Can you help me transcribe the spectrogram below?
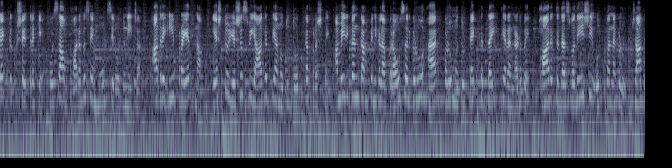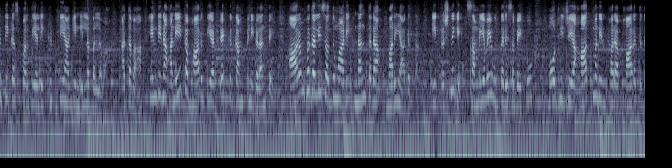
ಟೆಕ್ ಕ್ಷೇತ್ರಕ್ಕೆ ಹೊಸ ಭರವಸೆ ಮೂಡಿಸಿರೋದು ನಿಜ. ಆದರೆ ಈ ಪ್ರಯತ್ನ ಎಷ್ಟು ಯಶಸ್ವಿಯಾಗತ್ತೆ ಅನ್ನೋದು ದೊಡ್ಡ ಪ್ರಶ್ನೆ. ಅಮೆರಿಕನ್ ಕಂಪನಿಗಳ ಬ್ರೌಸರ್ಗಳು ಆಪ್ಗಳು ಮತ್ತು ಟೆಕ್ ದೈತ್ಯರ ನಡುವೆ ಭಾರತದ ಸ್ವದೇಶಿ ಉತ್ಪನ್ನಗಳು ಜಾಗತಿಕ ಸ್ಪರ್ಧೆಯಲ್ಲಿ ಗಟ್ಟಿಯಾಗಿ ನಿಲ್ಲಬಲ್ಲವ. ಅಥವಾ ಹಿಂದಿನ ಅನೇಕ ಭಾರತೀಯ ಟೆಕ್ ಕಂಪನಿಗಳಂತೆ ಆರಂಭದಲ್ಲಿ ಸದ್ದು ಮಾಡಿ ನಂತರ ಮರೆಯಾಗತ್ತ. ಈ ಪ್ರಶ್ನೆಗೆ ಸಮಯವೇ ಉತ್ತರಿಸಬೇಕು. ಮೋದಿಜಿಯ ಆತ್ಮನಿರ್ಭರ ಭಾರತದ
